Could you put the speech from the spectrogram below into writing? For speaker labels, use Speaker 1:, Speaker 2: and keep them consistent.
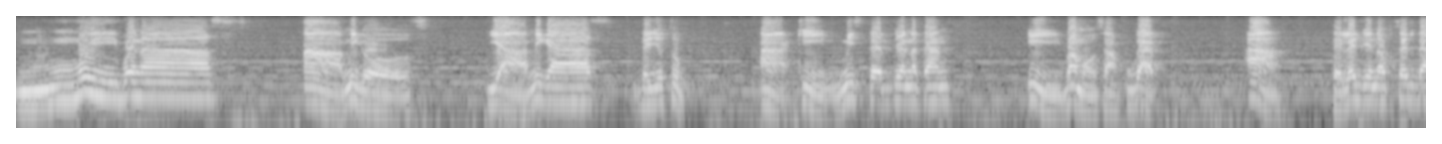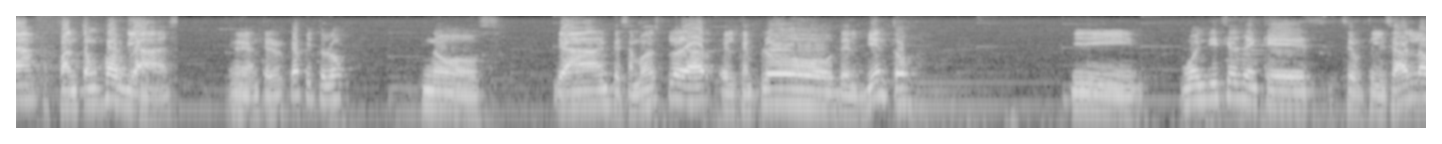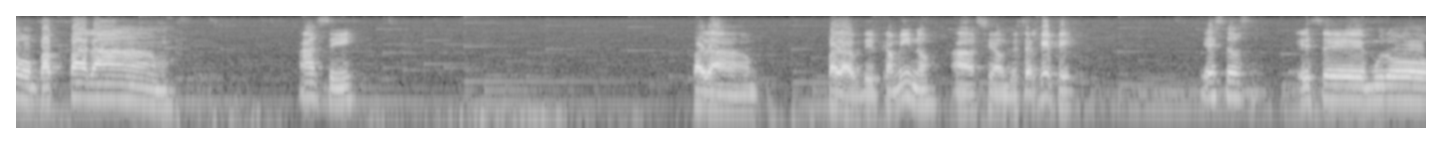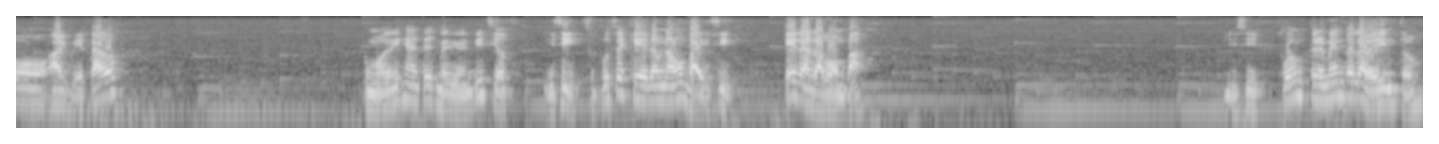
Speaker 1: Muy buenas amigos y amigas de YouTube. Aquí Mr. Jonathan y vamos a jugar a The Legend of Zelda Phantom Hourglass. En el anterior capítulo nos ya empezamos a explorar el templo del viento y hubo indicios en que se utilizaba la bomba para así para para abrir camino hacia donde está el jefe. Estos ese muro agrietado como dije antes me dio indicios. Y sí, supuse que era una bomba y sí, era la bomba. Y sí, fue un tremendo laberinto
